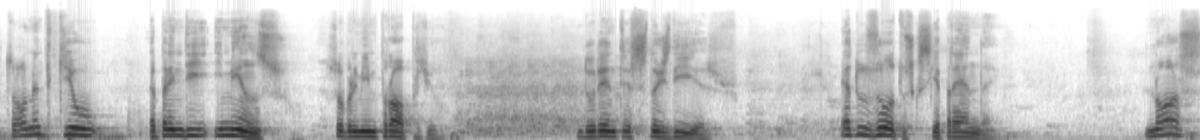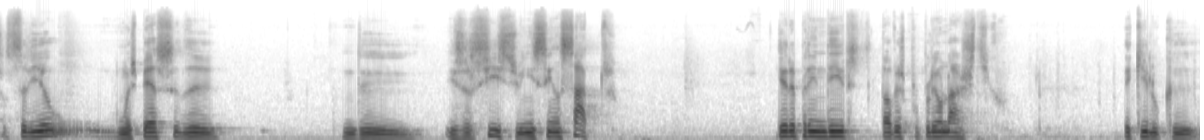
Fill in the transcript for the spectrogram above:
Naturalmente que eu aprendi imenso sobre mim próprio durante esses dois dias. É dos outros que se aprendem. Nós seria uma espécie de, de exercício insensato quer aprender, talvez por pleonástico, aquilo que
